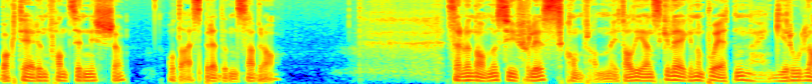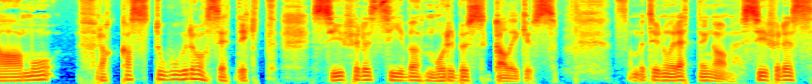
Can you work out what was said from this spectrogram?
Bakterien fant sin nisje, og der spredde den seg bra. Selve navnet syfilis kom fra den italienske legen og poeten Girolamo Fracastoro sitt dikt Syfilis sive morbus gallicus, som betyr noe i retning av syfilis,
